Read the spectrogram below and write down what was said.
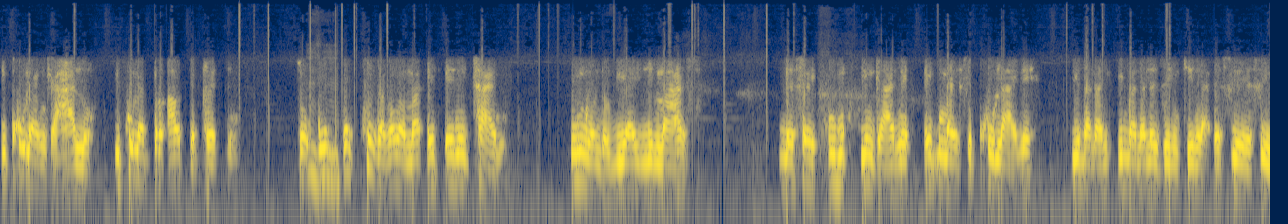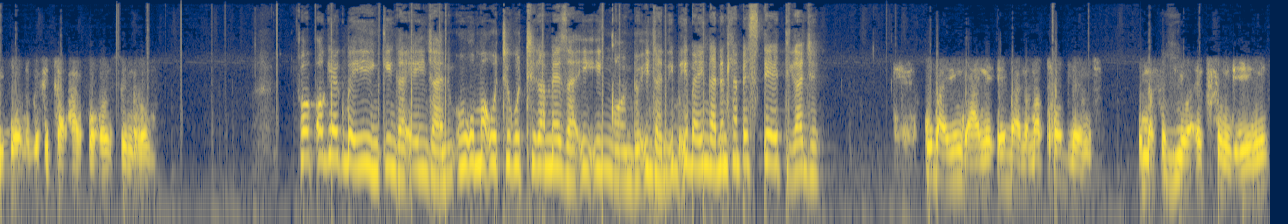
ikhula njalo ikhula throughout the pregnancy. So ukukhuza kwamama at any time ingqondo kuyayilimaza. Bese ingane ekumayisikhula ke iba iba nalezi inkinga esiye siyibone kwi-fetal alcohol syndrome. Okuye kube yinkinga enjani uma uthi kuthikameza ingqondo injani? Iba ingane mhlawumbe steady kanje? Kuba ingane eba nama problems uma sekuyiwa ekufundeni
